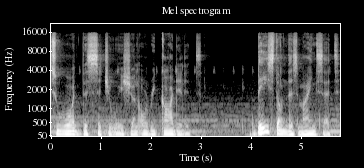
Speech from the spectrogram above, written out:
toward this situation or regarding it. Based on this mindset,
